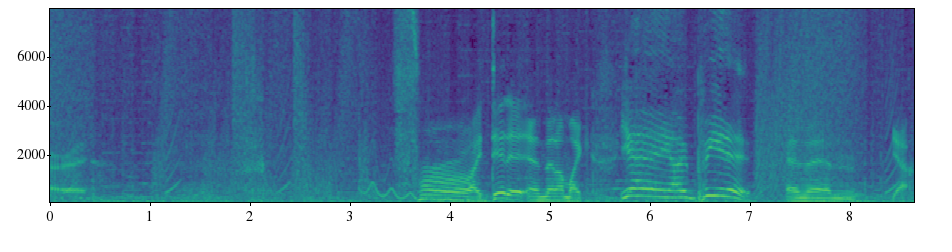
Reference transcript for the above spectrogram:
Alright. I did it, and then I'm like, yay, I beat it! And then, yeah.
